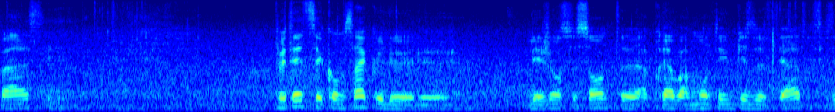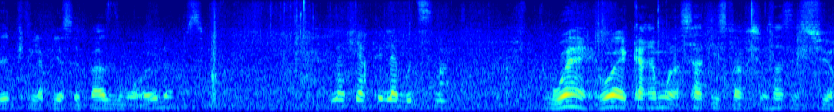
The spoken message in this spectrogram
passent. Peut-être c'est comme ça que le, les gens se sentent euh, après avoir monté une pièce de théâtre, puis que la pièce se passe devant eux. La fierté de l'aboutissement. Ouais, ouais, carrément, la satisfaction, ça c'est sûr.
